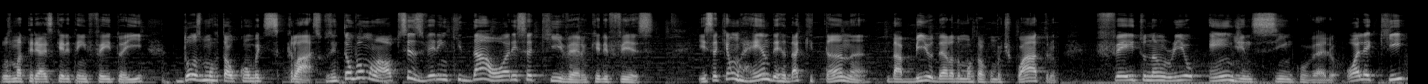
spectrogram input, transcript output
os materiais que ele tem feito aí dos Mortal Kombat clássicos. Então vamos lá, ó, pra vocês verem que da hora isso aqui, velho, que ele fez. Isso aqui é um render da Kitana, da bio dela do Mortal Kombat 4, feito na Unreal Engine 5, velho. Olha que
